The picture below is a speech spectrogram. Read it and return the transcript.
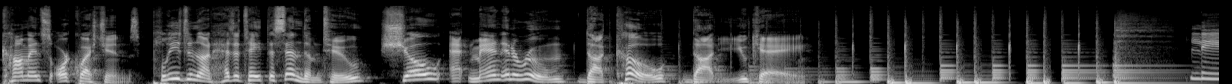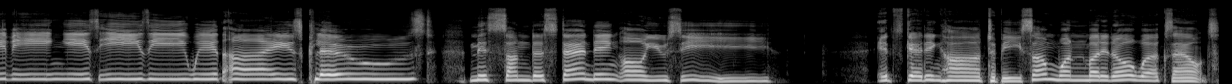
comments, or questions, please do not hesitate to send them to show at maninaroom.co.uk. Living is easy with eyes closed. Misunderstanding all you see. It's getting hard to be someone, but it all works out.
